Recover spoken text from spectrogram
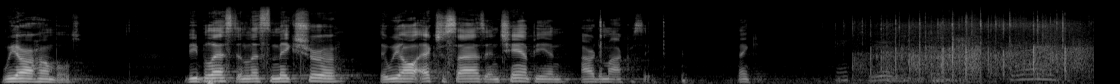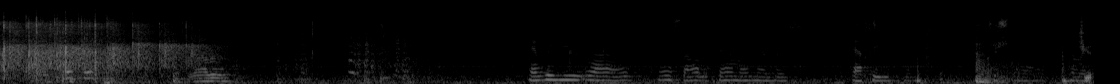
We are humbled. Be blessed and let's make sure that we all exercise and champion our democracy. Thank you. Thank you. And will you uh, ask all the family members after you finish to stand? Do you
